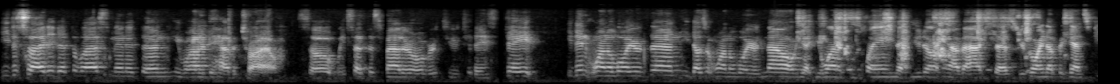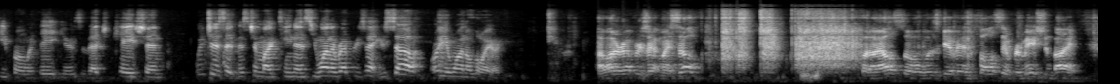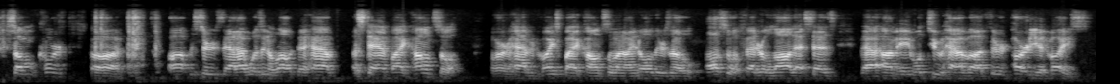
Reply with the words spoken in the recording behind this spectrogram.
He decided at the last minute then he wanted to have a trial. So we set this matter over to today's date. He didn't want a lawyer then. He doesn't want a lawyer now. Yet you want to complain that you don't have access. You're going up against people with eight years of education. Which is it, Mr. Martinez? You want to represent yourself or you want a lawyer? I want to represent myself, but I also was given false information by some court uh, officers that I wasn't allowed to have a standby counsel or have advice by a counsel. And I know there's a, also a federal law that says that I'm able to have uh, third party advice.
